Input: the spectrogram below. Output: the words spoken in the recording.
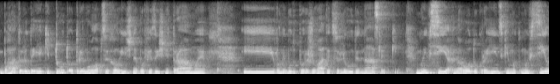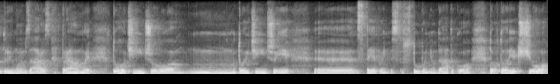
Багато людей, які тут отримували психологічні або фізичні травми, і вони будуть переживати це люди наслідки. Ми всі, як народ український, ми, ми всі отримуємо зараз травми того чи іншого, тої чи іншої степень, ступеню да, такого. Тобто, якщо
